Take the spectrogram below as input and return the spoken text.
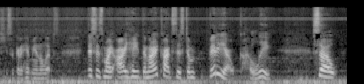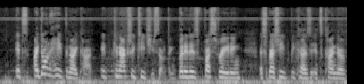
She's going to hit me in the lips. This is my I hate the NICOT system video. Golly. So it's I don't hate the NICOT. It can actually teach you something, but it is frustrating, especially because it's kind of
